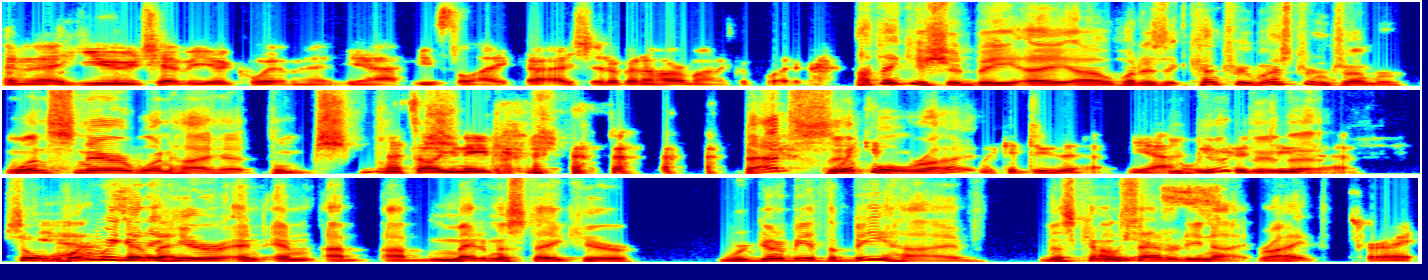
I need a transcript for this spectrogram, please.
and that huge heavy equipment. Yeah, he's like, I should have been a harmonica player. I think you should be a uh, what is it, country western drummer? One snare, one hi hat. That's all you need. That's simple, could, right? We could do that. Yeah, you we could, could do, do that. that. So Yeah, what are we so, going to hear? And and I, I made a mistake here. We're going to be at the Beehive this coming Oh, yes. Saturday night, right? That's right.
